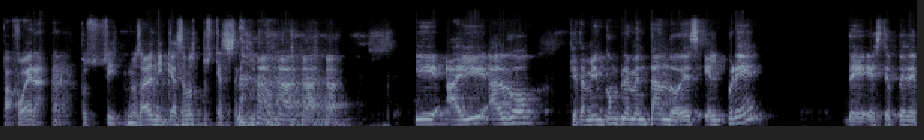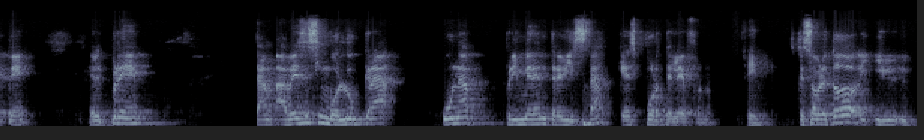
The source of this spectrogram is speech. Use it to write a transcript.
Para afuera. Pues si no sabes ni qué hacemos, pues qué haces aquí. y hay algo que también complementando es el pre de este PDP, el pre a veces involucra una primera entrevista que es por teléfono. Sí. Que sobre todo, y,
